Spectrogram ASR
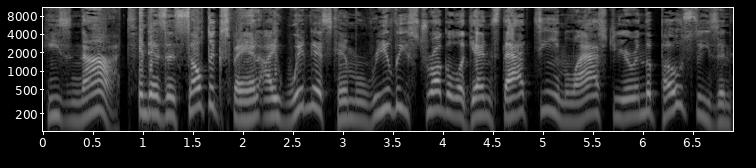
he's not. And as a Celtics fan, I witnessed him really struggle against that team last year in the postseason.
